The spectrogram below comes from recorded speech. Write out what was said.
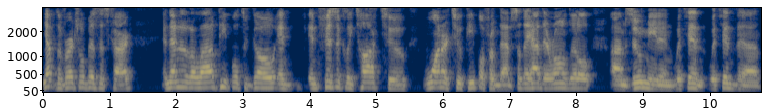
Yep, the virtual business card, and then it allowed people to go and and physically talk to one or two people from them. So they had their own little um, Zoom meeting within within the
